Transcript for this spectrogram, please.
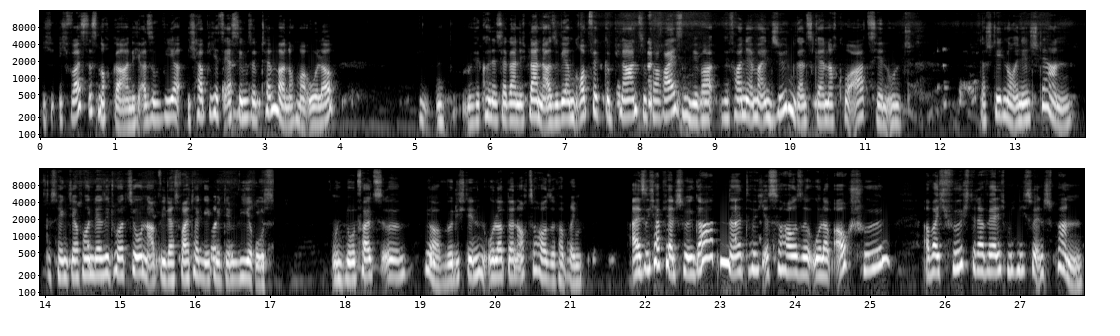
Ich, ich weiß das noch gar nicht. Also wir, ich habe jetzt erst im September nochmal Urlaub wir können es ja gar nicht planen. Also wir haben grobweg geplant zu verreisen. Wir, war, wir fahren ja immer in den Süden ganz gern nach Kroatien und Das steht noch in den Sternen. Das hängt ja von der Situation ab, wie das weitergeht mit dem Virus. Und notfalls, äh, ja, würde ich den Urlaub dann auch zu Hause verbringen. Also ich habe ja einen schönen Garten, natürlich ist zu Hause Urlaub auch schön, aber ich fürchte, da werde ich mich nicht so entspannen,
